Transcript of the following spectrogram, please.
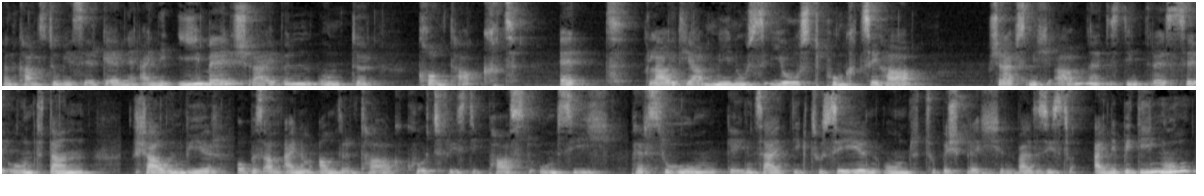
dann kannst du mir sehr gerne eine E-Mail schreiben unter kontakt claudia-jost.ch. Schreibst mich an, hättest Interesse und dann schauen wir, ob es an einem anderen Tag kurzfristig passt, um sich per Zoom gegenseitig zu sehen und zu besprechen, weil das ist eine Bedingung,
